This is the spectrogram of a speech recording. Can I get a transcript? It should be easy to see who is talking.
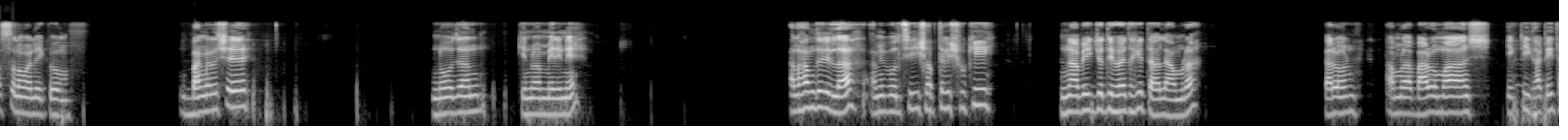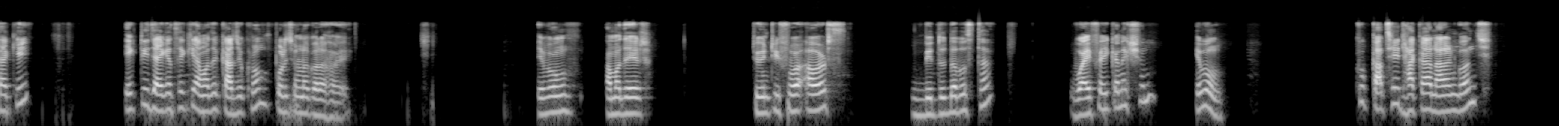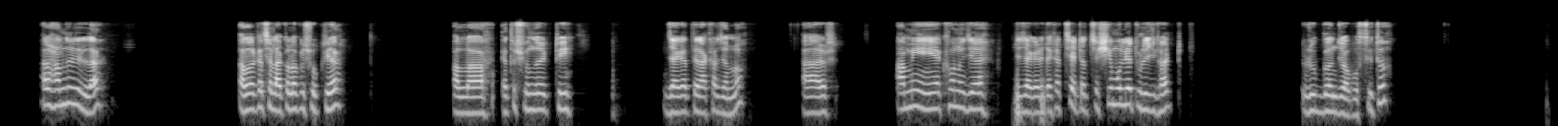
Speaker 1: আসসালামু আলাইকুম। বাংলাদেশে নৌযান কিংবা মেরিনে আলহামদুলিল্লাহ, আমি বলছি সব থেকে সুখী নাবিক যদি হয়ে থাকি তাহলে আমরা। কারণ আমরা ১২ মাস একটি ঘাটেই থাকি। একটি জায়গা থেকে আমাদের কার্যক্রম পরিচালনা করা হয়। এবং আমাদের 24 আওয়ার্স বিদ্যুৎ ব্যবস্থা, ওয়াইফাই কানেকশন এবং খুব কাছেই ঢাকা, নারায়ণগঞ্জ। আলহামদুলিল্লাহ। আল্লাহর কাছে লাখো, লাখো শুকরিয়া। আল্লাহ এত সুন্দর একটি জায়গাতে রাখার জন্য। আর আমি এখন ওই যে, যে জায়গাটি দেখাচ্ছি এটা হচ্ছে শিমুলিয়া টুরিস্ট ঘাট। রূপগঞ্জে অবস্থিত।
